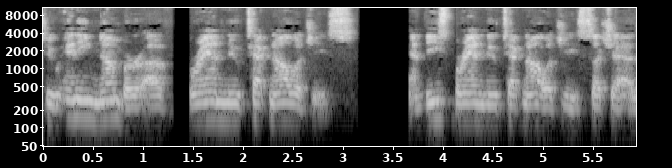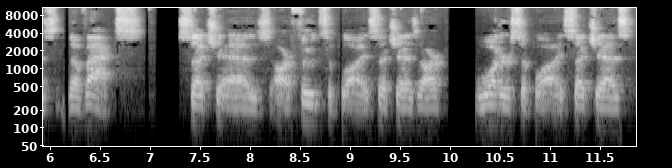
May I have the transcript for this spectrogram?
to any number of brand new technologies and these brand new technologies, such as the VAX, such as our food supplies, such as our water supply, such as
